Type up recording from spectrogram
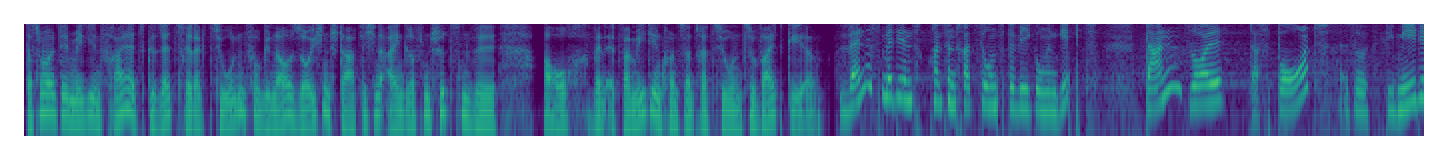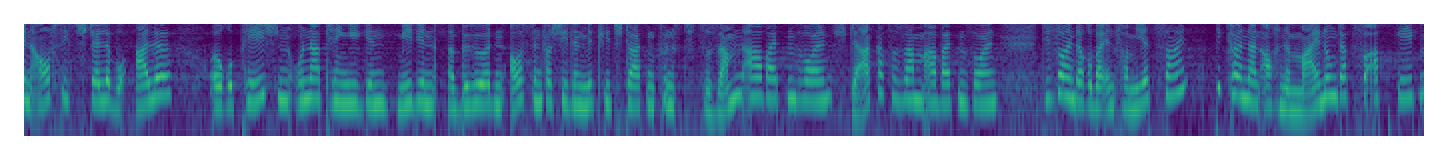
dass man mit dem Medienfreiheitsgesetz Redaktionen vor genau solchen staatlichen Eingriffen schützen will, auch wenn etwa Medienkonzentration zu weit gehe. Wenn es Medienkonzentrationsbewegungen gibt, dann soll das Board, also die Medienaufsichtsstelle, wo alle europäischen unabhängigen Medienbehörden aus den verschiedenen Mitgliedstaaten künftig zusammenarbeiten wollen, stärker zusammenarbeiten sollen. Die sollen darüber informiert sein. Die können dann auch eine Meinung dazu abgeben.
